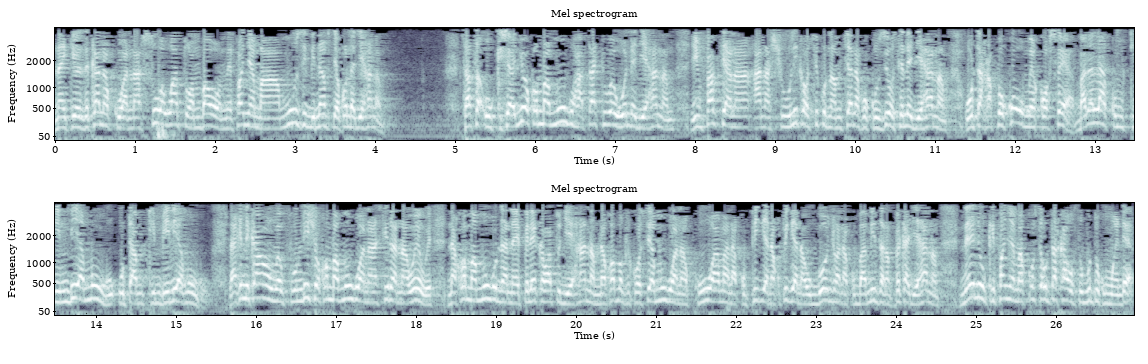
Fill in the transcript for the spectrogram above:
na ikiwezekana kuwanasua watu ambao wamefanya maamuzi binafsi ya kwenda jehanam sasa ukishajua kwamba mungu hataki wewe uende jehanam infact anashughulika ana usiku na mchana kukuzia usiende jehanam utakapokuwa umekosea badala ya kumkimbia mungu utamkimbilia mungu. Lakini kama umefundishwa kwamba mungu ana hasira na wewe na kwamba mungu ndi anayepeleka watu jehanam na kwamba ukikosea mungu anakuua ama anakupiga anakupiga na ugonjwa anakubamiza nakupeleka jehanam neni ukifanya makosa utakaa uthubutu kumwendea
